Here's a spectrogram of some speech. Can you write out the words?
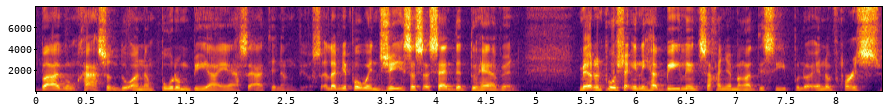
bagong kasunduan ng purong biyaya sa atin ng Diyos. Alam niyo po, when Jesus ascended to heaven, meron po siyang inihabilin sa kanyang mga disipulo. And of course,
